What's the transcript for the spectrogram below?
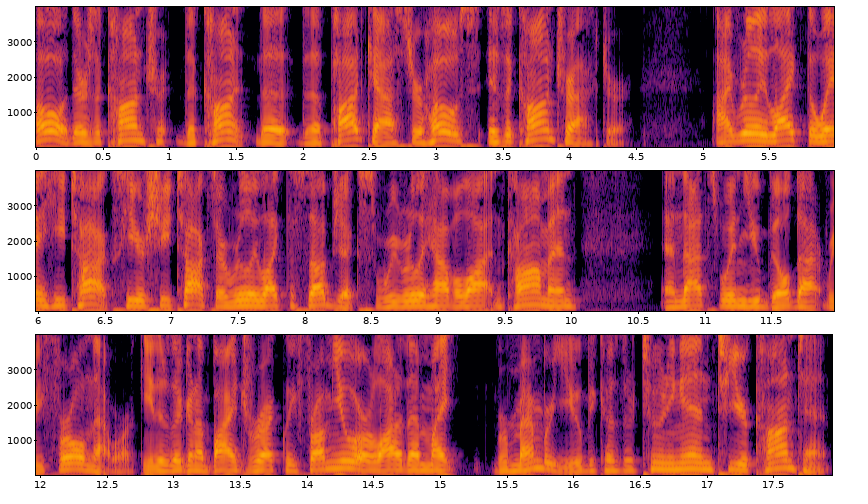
oh, there's a contract. The con the the podcaster host is a contractor I really like the way he talks, he or she talks. I really like the subjects. We really have a lot in common. And that's when you build that referral network. Either they're going to buy directly from you, or a lot of them might remember you because they're tuning in to your content.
